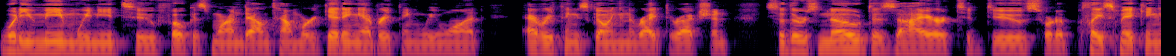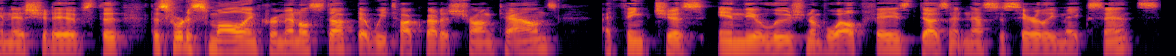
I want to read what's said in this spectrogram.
what do you mean we need to focus more on downtown? We're getting everything we want. Everything's going in the right direction. So there's no desire to do sort of placemaking initiatives, the, the sort of small incremental stuff that we talk about at strong towns. I think just in the illusion of wealth phase doesn't necessarily make sense.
